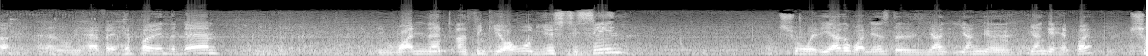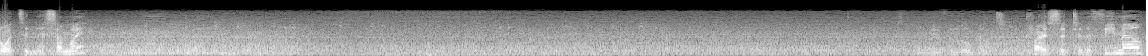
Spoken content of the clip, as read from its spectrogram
Uh, and we have a hippo in the dam one that I think you are all used to seeing. Not sure where the other one is, the young, younger, younger hippo. I'm sure it's in there somewhere. move a little bit closer to the female.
